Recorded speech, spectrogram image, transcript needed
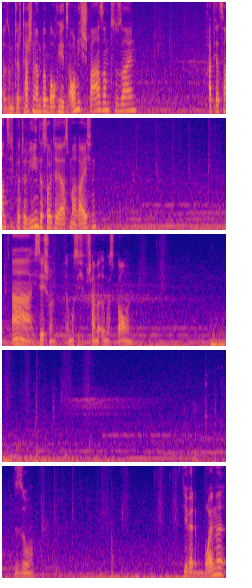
Also mit der Taschenlampe brauche ich jetzt auch nicht sparsam zu sein. Hab ja 20 Batterien, das sollte ja erstmal reichen. Ah, ich sehe schon. Da muss ich scheinbar irgendwas bauen. So. Hier werden Bäume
